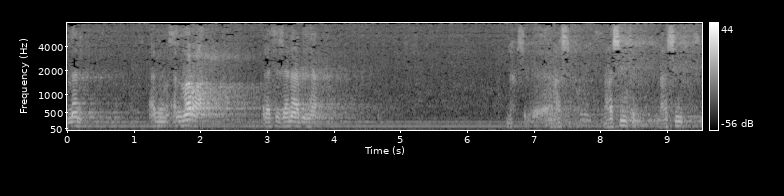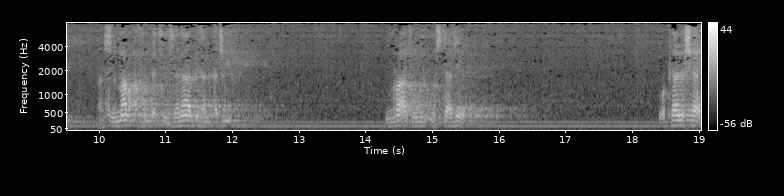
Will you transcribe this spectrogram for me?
من المرأة التي زنا بها. العسيف العسيف المرأة التي زنا بها الأجير. امرأة مستأجرة. وكان شابا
